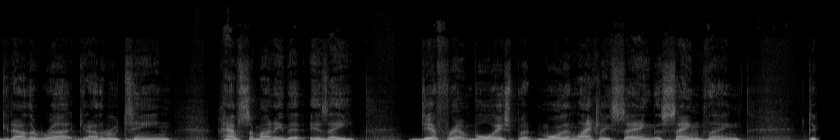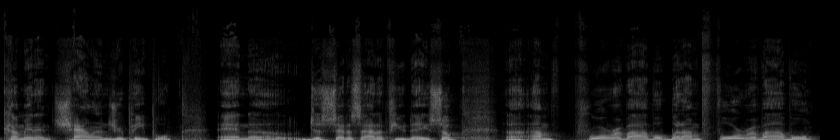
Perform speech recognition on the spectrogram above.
get out of the rut, get out of the routine, have somebody that is a different voice, but more than likely saying the same thing to come in and challenge your people and uh, just set aside a few days. So uh, I'm for revival, but I'm for revival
